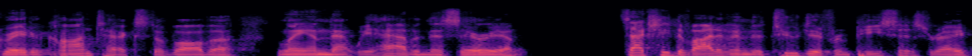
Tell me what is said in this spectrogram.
greater context of all the land that we have in this area. It's actually divided into two different pieces, right?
